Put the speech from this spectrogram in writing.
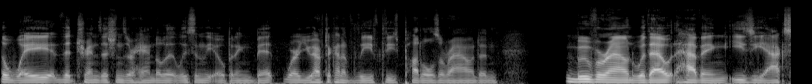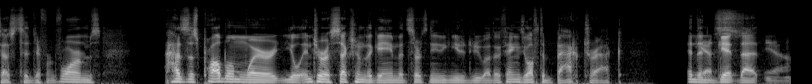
the way that transitions are handled, at least in the opening bit, where you have to kind of leave these puddles around and move around without having easy access to different forms, has this problem where you'll enter a section of the game that starts needing you to do other things. You'll have to backtrack and then Yes, get that Yeah.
